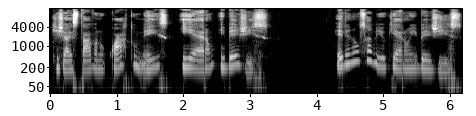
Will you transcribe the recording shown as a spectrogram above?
que já estava no quarto mês e eram IBGs. Ele não sabia o que eram IBGs,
